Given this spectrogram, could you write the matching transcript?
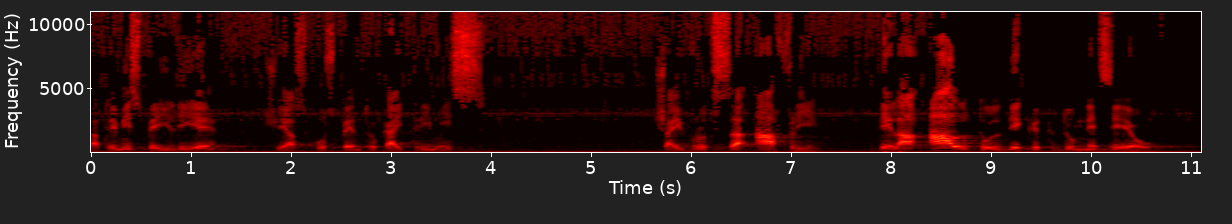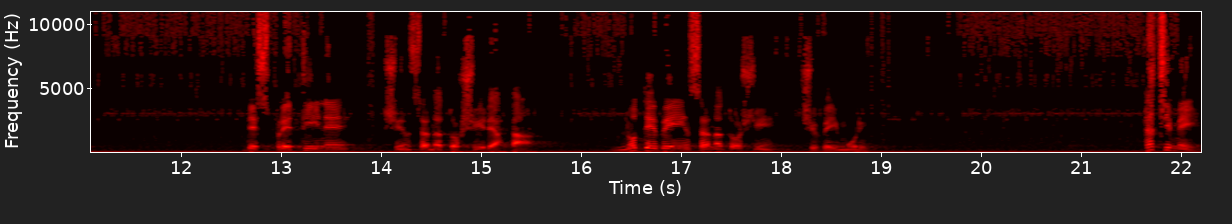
a trimis pe Ilie și i-a spus, pentru că ai trimis și ai vrut să afli de la altul decât Dumnezeu despre tine și însănătoșirea ta. Nu te vei însănătoși și vei muri. Frații mei,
